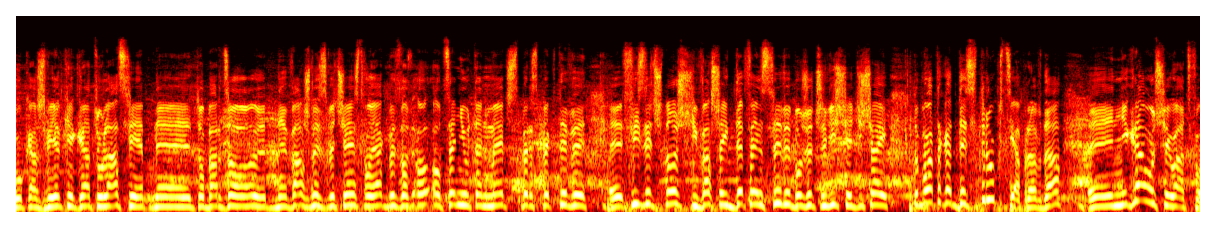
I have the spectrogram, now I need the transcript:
Łukasz, wielkie gratulacje. E, To bardzo e, ważne zwycięstwo. Jakby ocenił ten mecz z perspektywy e, fizyczności, waszej defensywy, bo rzeczywiście dzisiaj to była taka destrukcja, prawda? Nie grało się łatwo.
